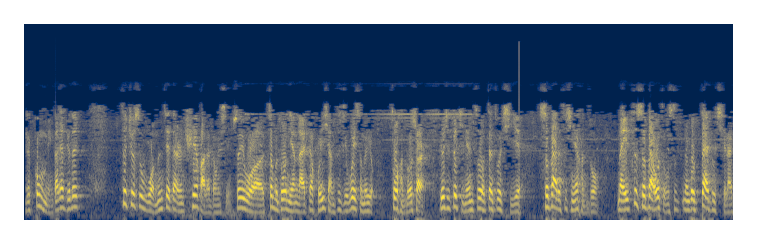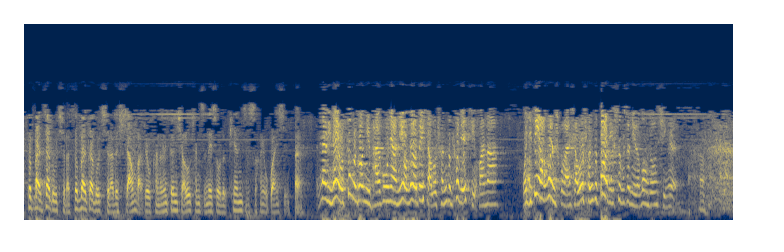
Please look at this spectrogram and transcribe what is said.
的共鸣，大家觉得这就是我们这代人缺乏的东西。所以我这么多年来在回想自己为什么有做很多事儿，尤其这几年之后在做企业，失败的事情也很多。每一次失败，我总是能够再度起来，失败再度起来，失败再度起来的想法，就可能跟小鹿纯子那时候的片子是很有关系。哎，那里面有这么多女排姑娘，你有没有对小鹿纯子特别喜欢呢？我一定要问出来，小鹿纯子到底是不是你的梦中情人？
